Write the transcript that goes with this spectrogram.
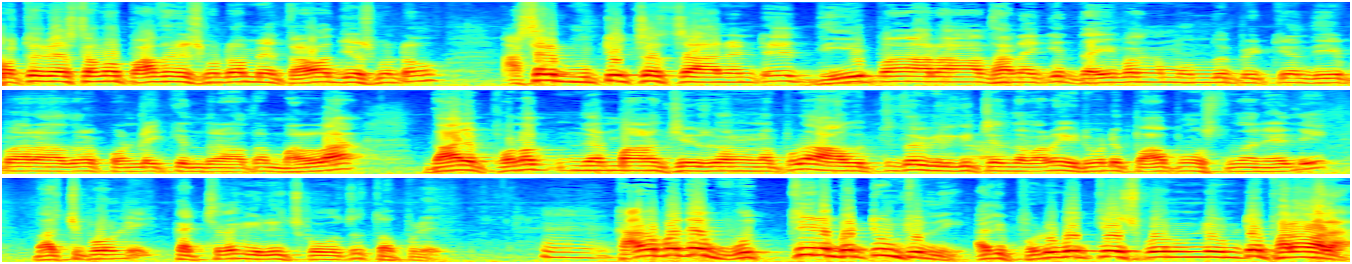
కొత్త వేస్తామో పాత వేసుకుంటాం మేము తర్వాత చేసుకుంటాం. అసలు ముట్టించచ్చా అని అంటే దీపారాధనకి దైవం ముందు పెట్టిన దీపారాధన కొండెక్కిన తర్వాత మళ్ళా దాని పునర్నిర్మాణం చేసుకోవాలన్నప్పుడు ఆ ఒత్తితో వెలిగించడం వల్ల ఎటువంటి పాపం వస్తుందనేది మర్చిపోండి. ఖచ్చితంగా వెలిగించుకోవచ్చు తప్పులేదు. కాకపోతే ఒత్తిని బట్టి ఉంటుంది. అది పొడుగొత్తి వేసుకొని ఉండి ఉంటే పర్వాలా?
